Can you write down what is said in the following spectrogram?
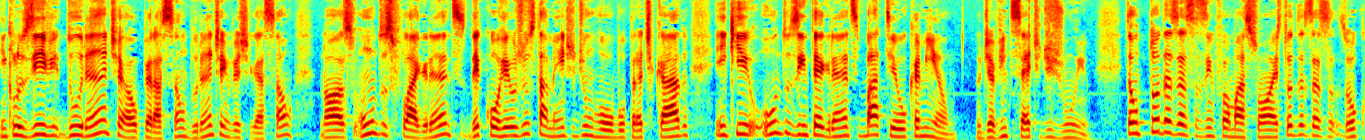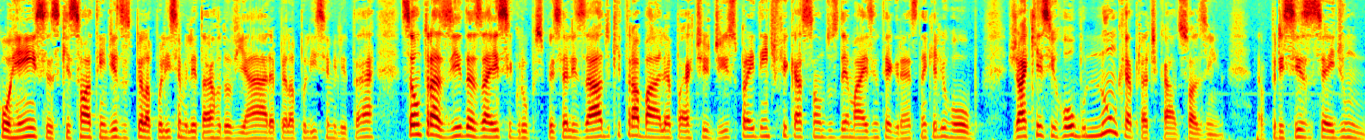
Inclusive, durante a operação, durante a investigação, nós um dos flagrantes decorreu justamente de um roubo praticado em que um dos integrantes bateu o caminhão no dia 27 de junho. Então, todas essas informações, todas essas ocorrências que são atendidas pela Polícia Militar Rodoviária, pela Polícia Militar, são trazidas a esse grupo especializado que trabalha a partir disso para a identificação dos demais integrantes naquele roubo, já que esse roubo nunca é praticado sozinho. Precisa-se de um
